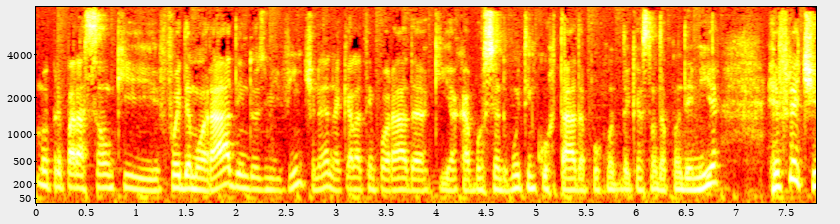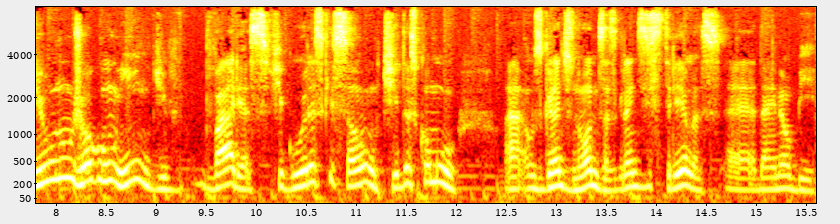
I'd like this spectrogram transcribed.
uma preparação que foi demorada em 2020, né, naquela temporada que acabou sendo muito encurtada por conta da questão da pandemia, refletiu num jogo ruim de várias figuras que são tidas como ah, os grandes nomes, as grandes estrelas é, da MLB.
